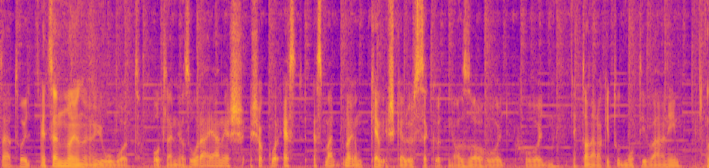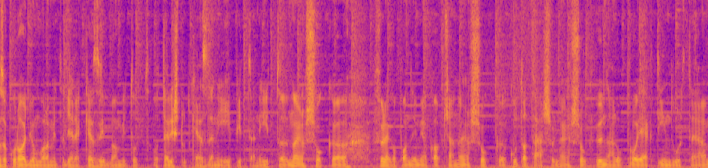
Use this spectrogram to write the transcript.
Tehát, hogy egyszerűen nagyon-nagyon jó volt ott lenni az óráján, és, és akkor ezt, ezt már nagyon kevés kell összekötni azzal, hogy, hogy egy tanár, aki tud motiválni, az akkor adjon valamit a gyerek kezébe, amit ott, ott el is tud kezdeni építeni. Itt nagyon sok főleg a pandémia kapcsán nagyon sok kutatás, vagy nagyon sok önálló projekt indult el,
